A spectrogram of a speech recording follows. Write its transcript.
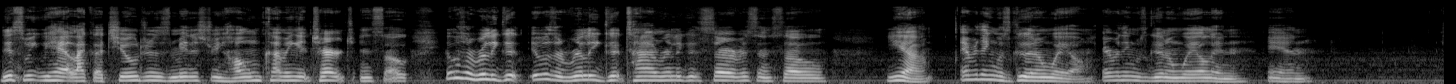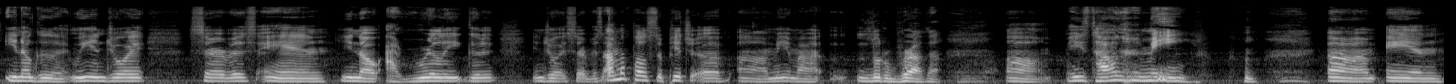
this week we had like a children's ministry homecoming at church. And so it was a really good, it was a really good time, really good service. And so, yeah, everything was good and well. Everything was good and well and, and, you know, good. We enjoyed service and you know i really good enjoyed service i'm gonna post a picture of uh, me and my little brother um, he's taller than me um, and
